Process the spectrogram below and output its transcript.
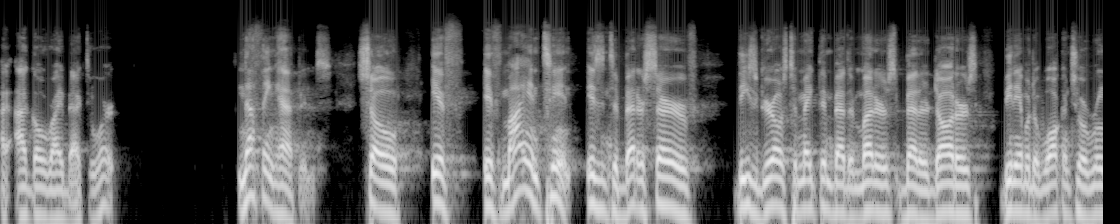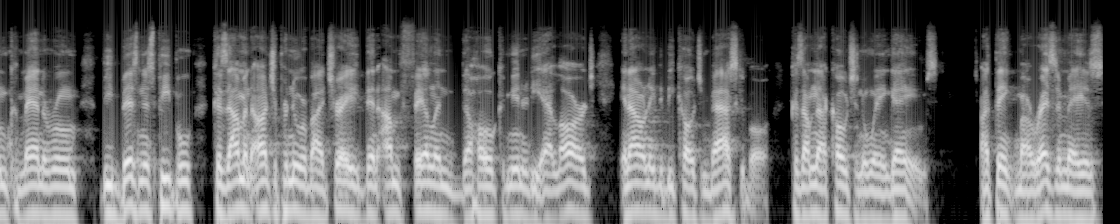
I, I go right back to work. Nothing happens. So if if my intent isn't to better serve these girls to make them better mothers, better daughters, being able to walk into a room, command a room, be business people, because I'm an entrepreneur by trade, then I'm failing the whole community at large. And I don't need to be coaching basketball because I'm not coaching to win games. I think my resume has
